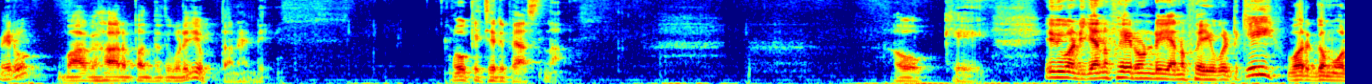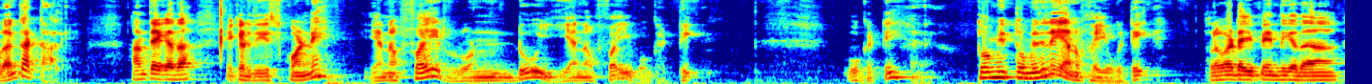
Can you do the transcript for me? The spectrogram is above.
మీరు భాగహార పద్ధతి కూడా చెప్తానండి. ఓకే చెరిపేస్తున్నా. ఓకే. ఇదిగోండి ఎనభై రెండు ఎనభై ఒకటికి వర్గమూలం కట్టాలి. అంతే కదా? ఇక్కడ తీసుకోండి. ఎనభై రెండు ఎనభై ఒకటి. ఒకటి తొమ్మిది తొమ్మిదిలో ఎనభై ఒకటి. అలవాటు అయిపోయింది కదా?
